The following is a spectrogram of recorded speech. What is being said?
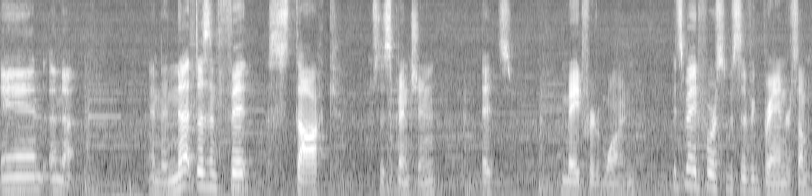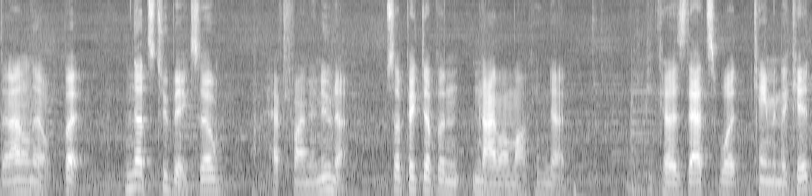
and a nut. And the nut doesn't fit stock suspension. It's made for one. It's made for a specific brand or something, I don't know. But nut's too big, so I have to find a new nut. So I picked up a nylon locking nut because that's what came in the kit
